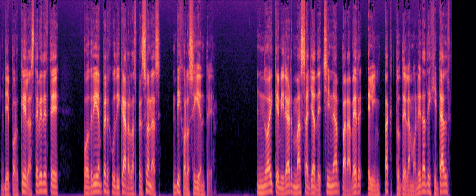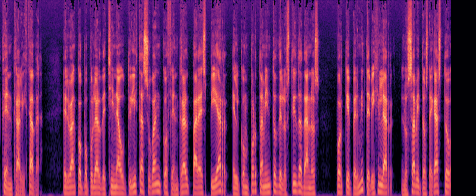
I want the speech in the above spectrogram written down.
de por qué las CBDC podrían perjudicar a las personas. Dijo lo siguiente. No hay que mirar más allá de China para ver el impacto de la moneda digital centralizada. El Banco Popular de China utiliza su banco central para espiar el comportamiento de los ciudadanos porque permite vigilar los hábitos de gasto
